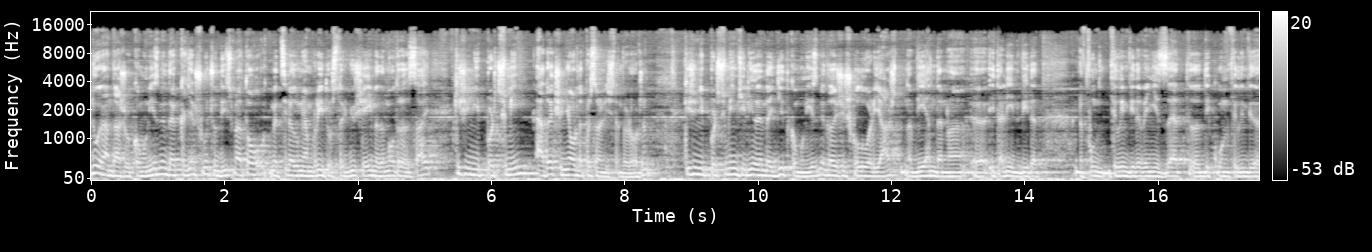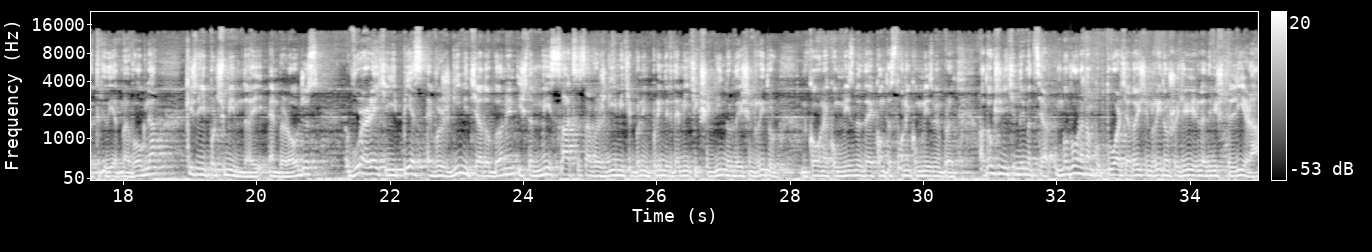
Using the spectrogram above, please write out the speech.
nuk e kanë dashur komunizmin dhe ka qenë shumë e çuditshme ato me të cilat unë jam rritur stërgjyshja ime dhe motrat e saj kishin një përçmim e ato e kishin njohur dhe personalisht Enver Hoxhën kishin një përçmim që lidhej ndaj gjithë komunizmit ato ishin shkolluar jashtë në Vjenë dhe në Itali në vitet në fund fillim viteve 20 diku në fillim viteve 30 më e vogla kishte një përçmim ndaj Enver Hoxhës vura re që një pjesë e vëzhgimit që ato bënin ishte më i saktë se sa vëzhgimi që bënin prindrit e mi që kishin lindur dhe ishin rritur në kohën e komunizmit dhe kontestonin komunizmin pra ato kishin një qëndrim të qartë. Më vonë e kam kuptuar që ato ishin rritur në shoqëri relativisht të lira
